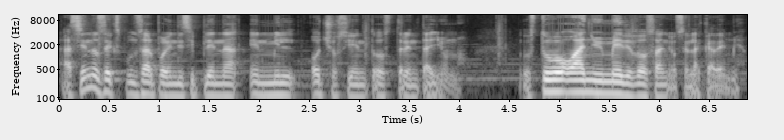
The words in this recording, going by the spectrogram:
haciéndose expulsar por indisciplina en 1831. Estuvo año y medio, dos años en la academia.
